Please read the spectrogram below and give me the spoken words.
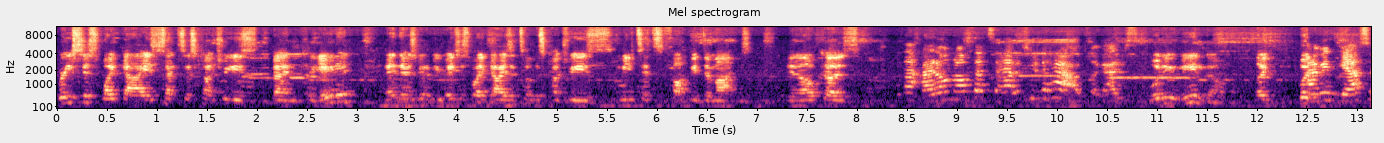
racist white guys since this country's been created, and there's going to be racist white guys until this country meets its fucking demise. You know, because I don't know if that's the attitude to have. Like I just. what do you mean though? Like, but I mean, yes.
